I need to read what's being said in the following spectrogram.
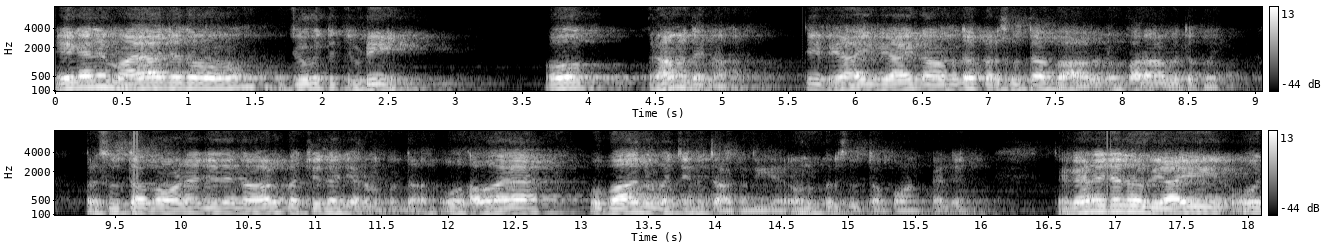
ਇਹ ਕਹਿੰਦੇ ਮਾਇਆ ਜਦੋਂ ਜੁਗਤ ਜੁੜੀ ਉਹ ਬ੍ਰਹਮ ਦੇ ਨਾਲ ਤੇ ਵਿਆਹੀ ਵਿਆਹੀ ਨਾਮ ਹੁੰਦਾ, ਪ੍ਰਸੂਤਾ ਭਾਵ ਨੂੰ ਪ੍ਰਾਪਤ ਹੋਈ। ਪ੍ਰਸੂਤਾ ਕੌਣ ਹੈ? ਜਿਹਦੇ ਨਾਲ ਬੱਚੇ ਦਾ ਜਨਮ ਹੁੰਦਾ। ਉਹ ਹਵਾ ਹੈ, ਉਹ ਬਾਹਰ ਨੂੰ ਬੱਚੇ ਨੂੰ ਧੱਕਦੀ ਹੈ। ਉਹਨੂੰ ਪ੍ਰਸੂਤਾ ਪਾਉਣ ਕਹਿੰਦੇ ਨੇ? ਤੇ ਕਹਿੰਦੇ ਜਦੋਂ ਵਿਆਹੀ, ਉਹ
